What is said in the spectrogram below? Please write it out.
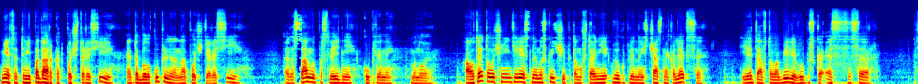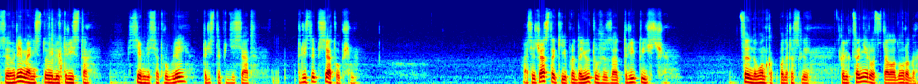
Нет, это не подарок от Почты России. Это было куплено на Почте России. Это самый последний купленный мною. А вот это очень интересные москвичи, потому что они выкуплены из частной коллекции. И это автомобили выпуска СССР. В свое время они стоили 370 рублей, 350. 350 в общем. А сейчас такие продают уже за 3000. Цены вон как подросли. Коллекционировать стало дорого.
